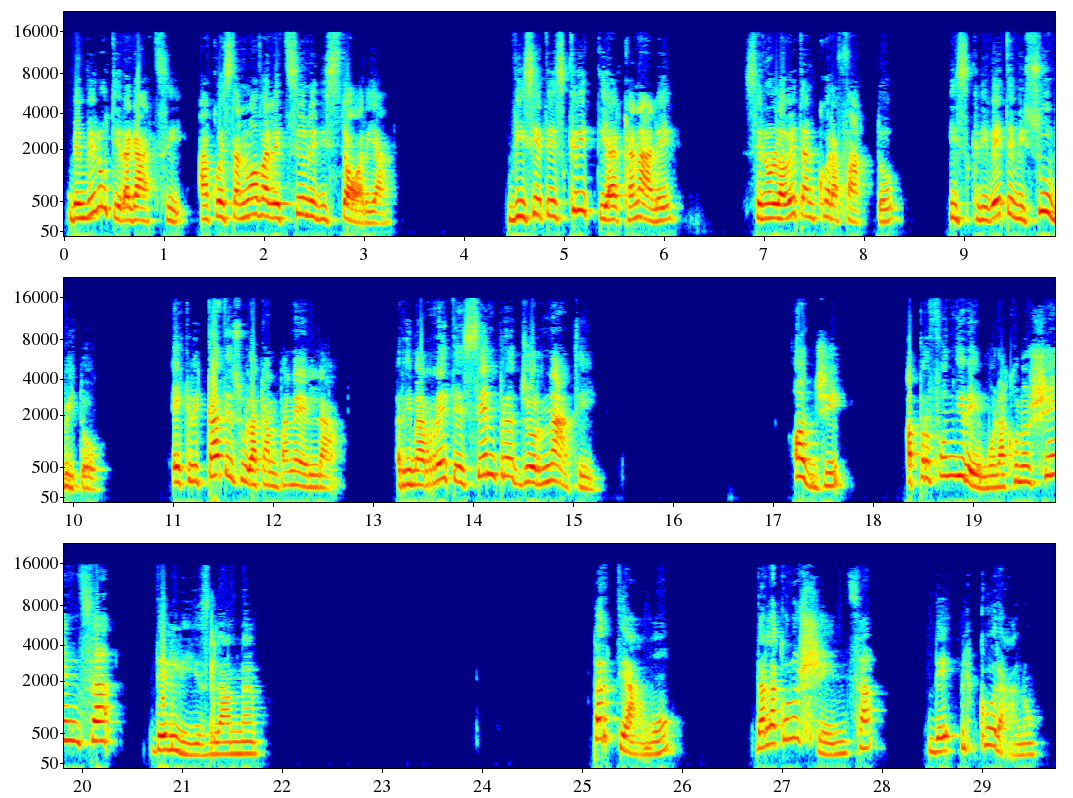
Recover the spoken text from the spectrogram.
Benvenuti ragazzi a questa nuova lezione di storia. Vi siete iscritti al canale? Se non l'avete ancora fatto, iscrivetevi subito e cliccate sulla campanella. Rimarrete sempre aggiornati. Oggi approfondiremo la conoscenza dell'Islam. Partiamo dalla conoscenza del Corano.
